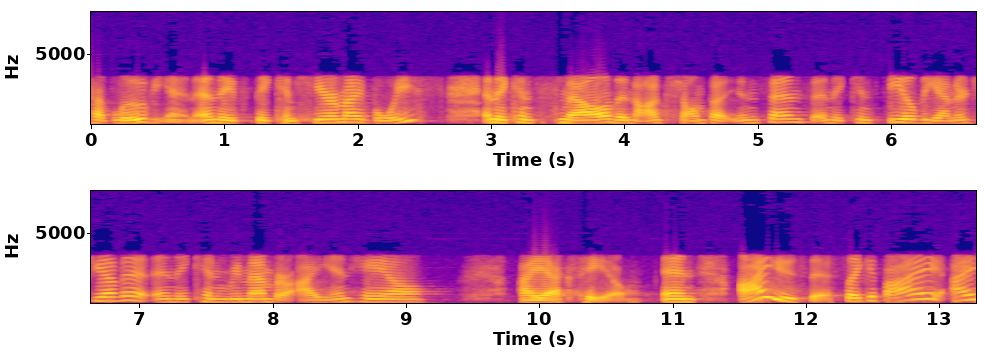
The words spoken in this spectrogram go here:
Pavlovian, and they they can hear my voice, and they can smell the Nag Champa incense, and they can feel the energy of it, and they can remember. I inhale, I exhale, and I use this. Like if I I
